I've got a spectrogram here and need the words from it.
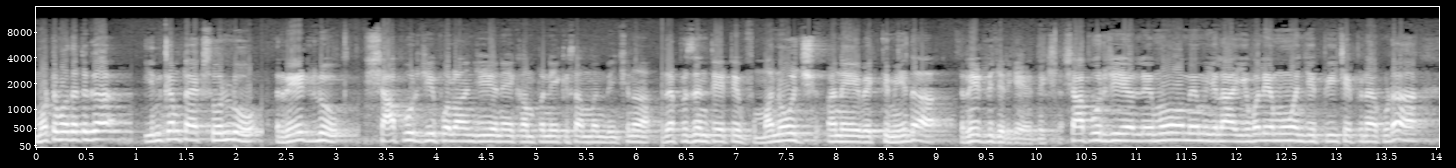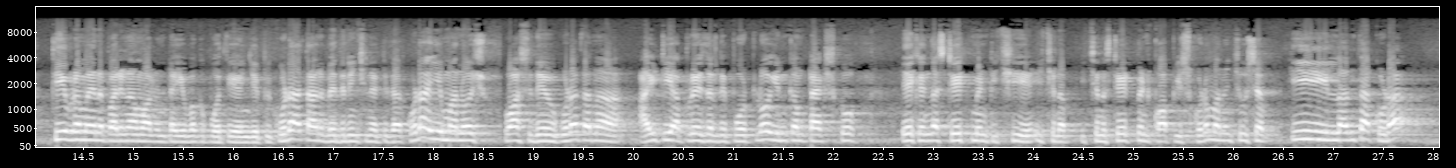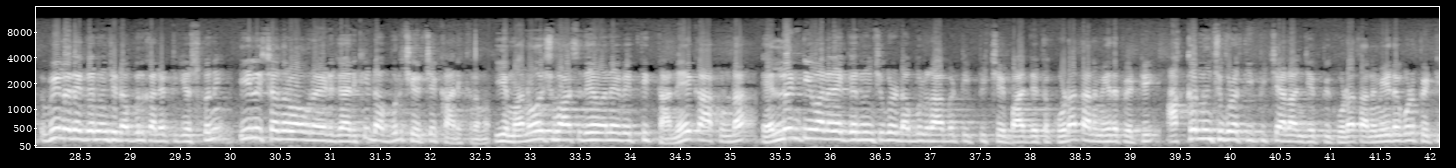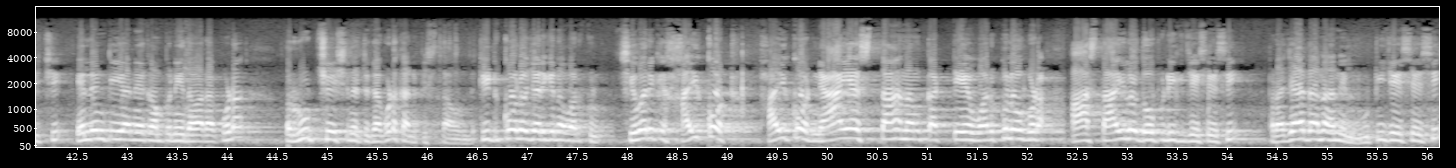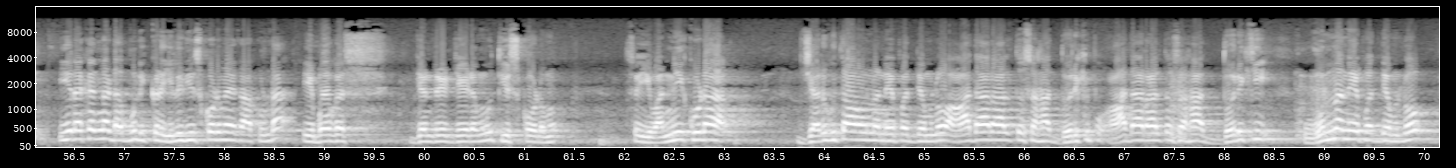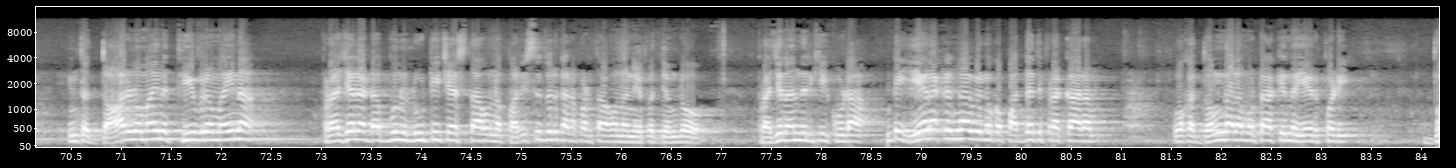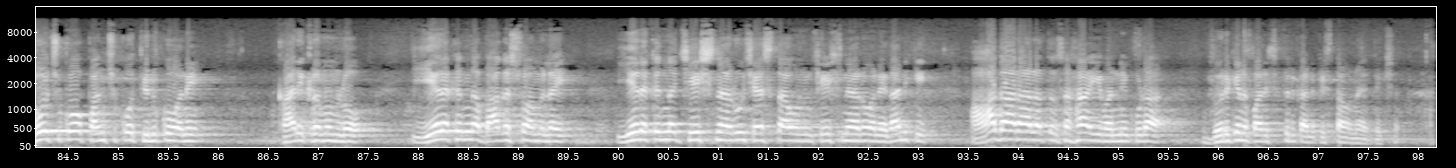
మొట్టమొదటగా income tax వాళ్ళు రేడ్లు షాపూర్జీ పొలాంజీ అనే కంపెనీకి సంబంధించిన రిప్రజెంటేటివ్ మనోజ్ అనే వ్యక్తి మీద రేడ్లు జరిగాయి అధ్యక్ష. షాపూర్జీ వాళ్ళేమో మేము ఇలా ఇవ్వలేము అని చెప్పి చెప్పినా కూడా తీవ్రమైన పరిణామాలు ఉంటాయి ఇవ్వకపోతే అని చెప్పి కూడా తాను బెదిరించినట్టుగా కూడా ఈ మనోజ్ వాసుదేవ్ కూడా తన ఐటీ అప్రైజల్ రిపోర్ట్లో ఇన్కమ్ ట్యాక్స్కు ఏకంగా స్టేట్మెంట్ ఇచ్చి ఇచ్చిన ఇచ్చిన స్టేట్మెంట్ కాపీస్ కూడా మనం చూసాం ఈ ఇల్లంతా కూడా వీళ్ళ దగ్గర నుంచి డబ్బులు కలెక్ట్ చేసుకుని వీళ్ళు చంద్రబాబు నాయుడు గారికి డబ్బులు చేర్చే కార్యక్రమం. ఈ మనోజ్ వాసుదేవ్ అనే వ్యక్తి తనే కాకుండా ఎల్ఎన్టీ వాళ్ళ దగ్గర నుంచి కూడా డబ్బులు రాబట్టి ఇప్పించే బాధ్యత కూడా తన మీద పెట్టి అక్కడి నుంచి కూడా తీపిచ్చాలని చెప్పి కూడా తన మీద కూడా పెట్టించి ఎల్ఎన్టీ అనే కంపెనీ ద్వారా కూడా రూట్ చేసినట్టుగా కూడా కనిపిస్తా ఉంది. టిడ్కోలో జరిగిన వర్కులు చివరికి హైకోర్టు హైకోర్టు న్యాయస్థానం కట్టే వర్కులో కూడా ఆ స్థాయిలో దోపిడీకి చేసేసి ప్రజాధనాన్ని లూటీ చేసేసి ఈ రకంగా డబ్బులు ఇక్కడ ఇల్లు తీసుకోవడమే కాకుండా ఈ బోగస్ జనరేట్ చేయడము తీసుకోవడము. సో ఇవన్నీ కూడా జరుగుతా ఉన్న నేపథ్యంలో ఆధారాలతో సహా దొరికి ఆధారాలతో సహా దొరికి ఉన్న నేపథ్యంలో ఇంత దారుణమైన తీవ్రమైన ప్రజల డబ్బును లూటీ చేస్తూ ఉన్న పరిస్థితులు కనపడతా ఉన్న నేపథ్యంలో ప్రజలందరికీ కూడా అంటే ఏ రకంగా వీళ్ళు ఒక పద్ధతి ప్రకారం ఒక దొంగల ముఠా కింద ఏర్పడి దోచుకో పంచుకో తినుకో అనే కార్యక్రమంలో ఏ రకంగా భాగస్వాములై ఏ రకంగా చేసినారు చేస్తా ఉన్న చేసినారు అనే దానికి ఆధారాలతో సహా ఇవన్నీ కూడా దొరికిన పరిస్థితులు కనిపిస్తా ఉన్నాయి అధ్యక్ష.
